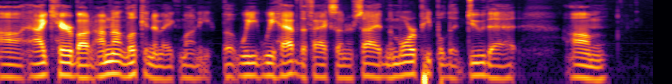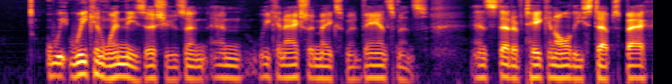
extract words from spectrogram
Uh, I care about it. I'm not looking to make money, but we, we have the facts on our side. And the more people that do that, um, we, we can win these issues and, and we can actually make some advancements instead of taking all these steps back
